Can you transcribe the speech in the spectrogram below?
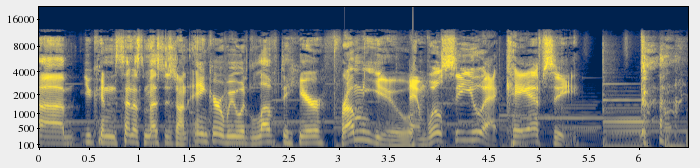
um, you can send us a message on Anchor. We would love to hear from you. And we'll see you at KFC.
